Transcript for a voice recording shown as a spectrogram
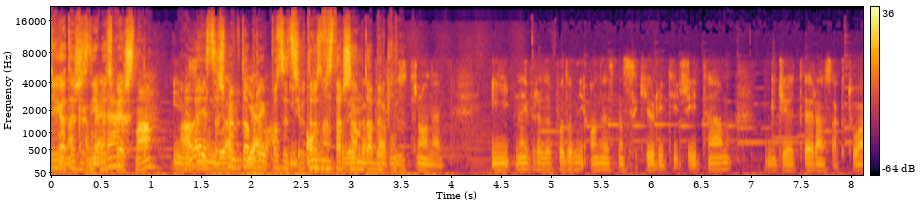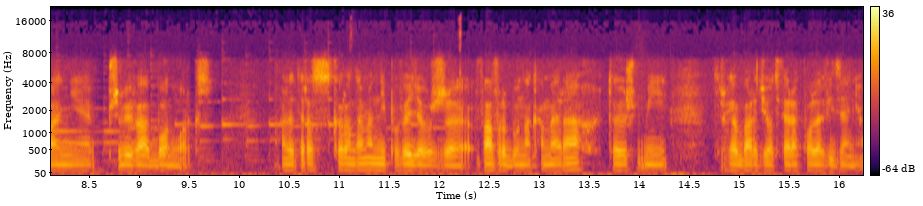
I też jest niebezpieczna, ale jesteśmy w dobrej pozycji, I bo teraz wystarczy nam double kill. stronę. I najprawdopodobniej ona jest na security, czyli tam, gdzie teraz aktualnie przebywa Boneworks. Ale teraz skoro Damian mi powiedział, że Wawro był na kamerach, to już mi trochę bardziej otwiera pole widzenia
